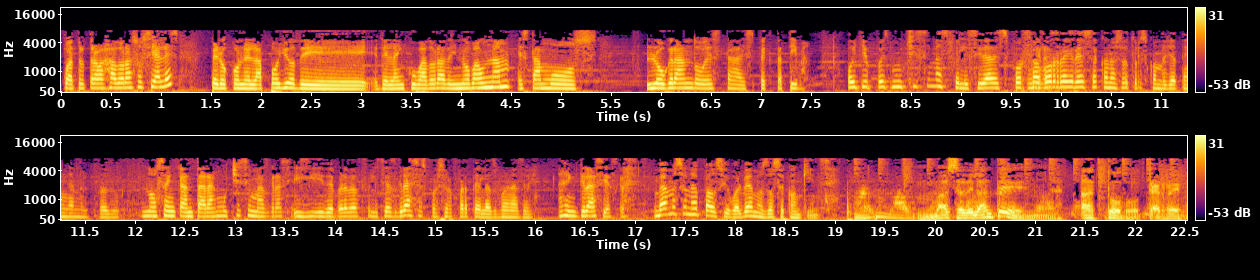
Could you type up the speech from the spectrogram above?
cuatro trabajadoras sociales, pero con el apoyo de, de la incubadora de Innova UNAM estamos logrando esta expectativa. Oye, pues muchísimas felicidades. Por favor, regresa con nosotros cuando ya tengan el producto. Nos encantará. Muchísimas gracias. Y, de verdad, felicidades. Gracias por ser parte de las buenas de hoy. Gracias, gracias. Vamos a una pausa y volvemos 12 con 15. Más adelante, a todo terreno.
